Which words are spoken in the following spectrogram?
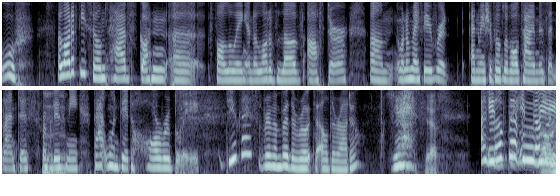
oof. A lot of these films have gotten a following and a lot of love after. Um, one of my favorite animation films of all time is Atlantis from Mm-hmm. Disney. That one did horribly. Do you guys remember The Road to El Dorado? Yes. Yes. I It, love that it movie. does Oh, really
